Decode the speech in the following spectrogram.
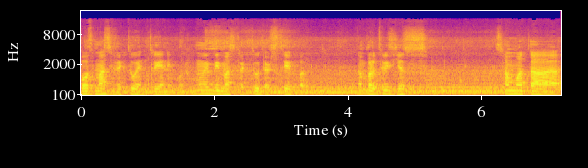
both Mass Effect 2 and 3 anymore. Maybe Mass Effect 2 there's still, but number 3 is just somewhat. Uh,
